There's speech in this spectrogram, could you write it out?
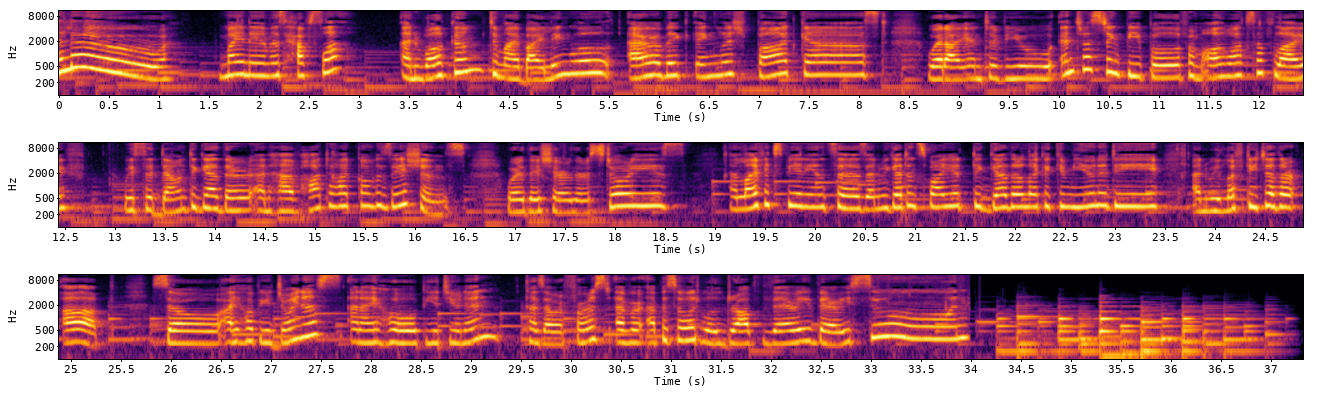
Hello, my name is Hafsa, and welcome to my bilingual Arabic English podcast where I interview interesting people from all walks of life. We sit down together and have heart to heart conversations where they share their stories and life experiences, and we get inspired together like a community and we lift each other up. So I hope you join us and I hope you tune in because our first ever episode will drop very, very soon.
